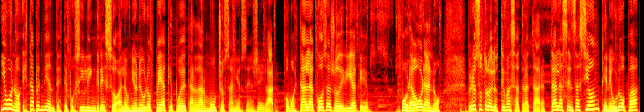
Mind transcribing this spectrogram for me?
Y bueno, está pendiente este posible ingreso a la Unión Europea que puede tardar muchos años en llegar. Como está la cosa, yo diría que por ahora no. Pero es otro de los temas a tratar. Da la sensación que en Europa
